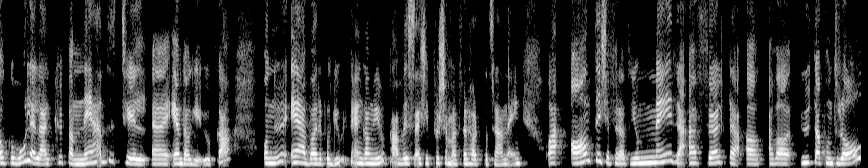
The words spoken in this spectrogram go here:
alkohol, eller jeg kutta ned til eh, en dag i uka. Og nå er jeg bare på gult en gang i uka hvis jeg ikke pusher meg for hardt på trening. Og jeg ante ikke for at jo mer jeg følte at jeg var ute av kontroll,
